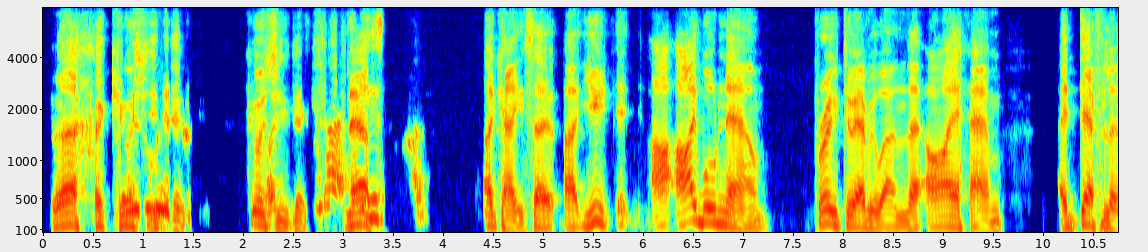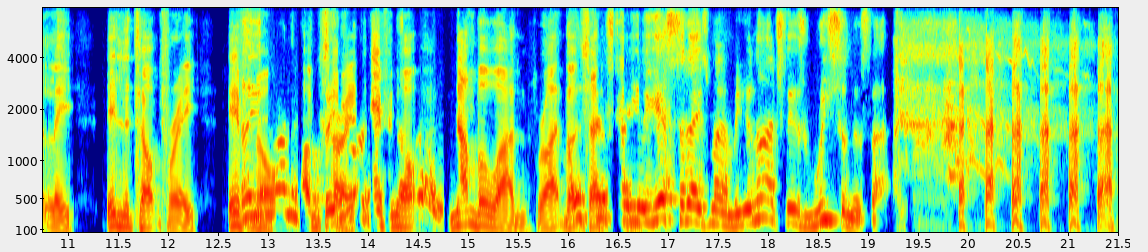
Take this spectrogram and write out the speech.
of course you do. Of course you do. Now- Okay, so uh, you, I, I will now prove to everyone that I am uh, definitely in the top three. If No, not, not in the I'm sorry. If not, number one, right? But so you're yesterday's man, but you're not actually as recent as that.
